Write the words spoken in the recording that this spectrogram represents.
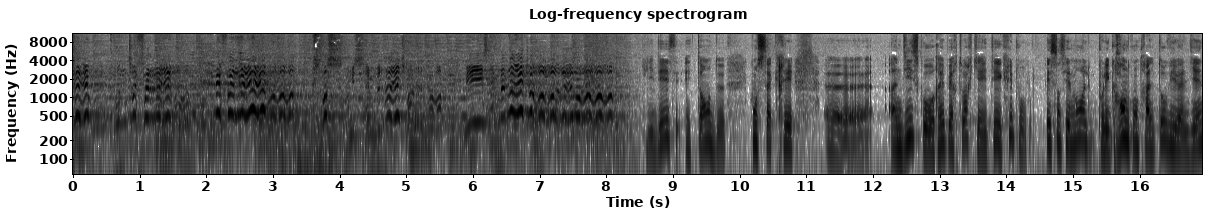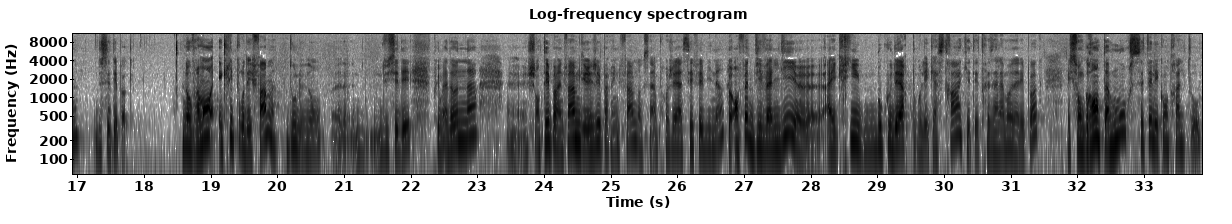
e. L'idée étant de consacrer euh, un disque au répertoire qui a été écrit pour, essentiellement pour les grandes contraltos vivaldiennes de cette époque. Donc vraiment écrit pour des femmes, d'où le nom euh, du CD Prima Donna, euh, chanté par une femme, dirigé par une femme, donc c'est un projet assez féminin. En fait, Vivaldi euh, a écrit beaucoup d'airs pour les castrats, qui étaient très à la mode à l'époque, mais son grand amour, c'était les contraltos.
